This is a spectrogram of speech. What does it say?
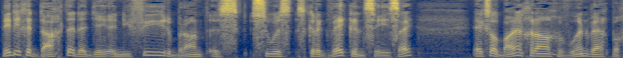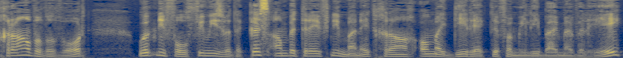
Net die gedagte dat jy in die vuur brand is so skrikwekkend sê sy. Ek sal baie graag gewoonweg begrawe wil word, ook nie vol fimies wat 'n kus aanbetref nie, maar net graag al my direkte familie by my wil hê.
